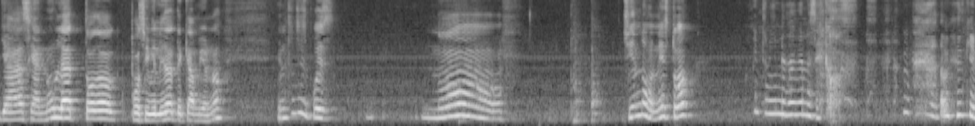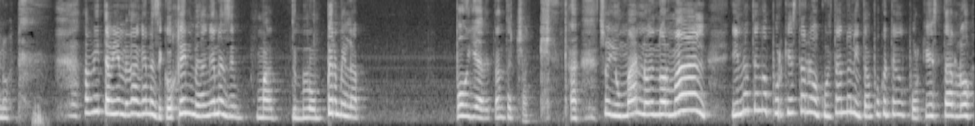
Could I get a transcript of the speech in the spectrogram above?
ya se anula toda posibilidad de cambio, ¿no? Entonces, pues, no, siendo honesto, a mí también me dan ganas de a mí es que no. A mí también me dan ganas de coger y me dan ganas de romperme la polla de tanta chaqueta. Soy humano, es normal. Y no tengo por qué estarlo ocultando, ni tampoco tengo por qué estarlo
